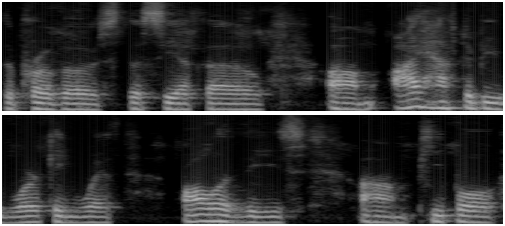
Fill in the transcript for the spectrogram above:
the provost, the CFO. Um, I have to be working with all of these um, people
